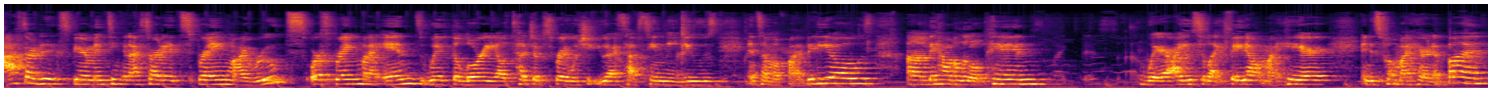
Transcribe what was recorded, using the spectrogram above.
I started experimenting and I started spraying my roots or spraying my ends with the L'Oreal Touch Up Spray, which you guys have seen me use in some of my videos. Um, they have a little pin where I used to like fade out my hair and just put my hair in a bun.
